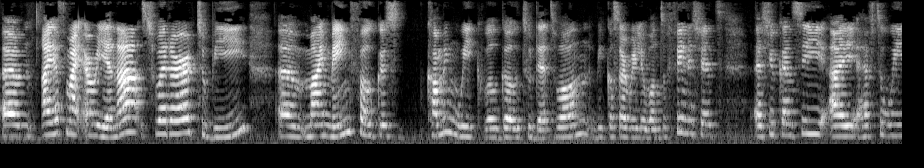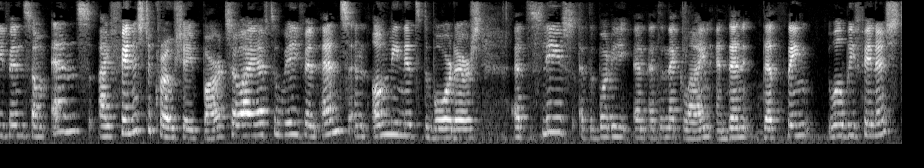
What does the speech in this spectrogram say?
Um, I have my Ariana sweater to be. Um, my main focus coming week will go to that one because I really want to finish it. As you can see, I have to weave in some ends. I finished the crochet part, so I have to weave in ends and only knit the borders at the sleeves, at the body and at the neckline. And then that thing will be finished.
